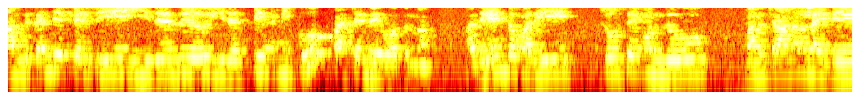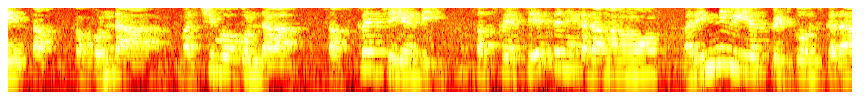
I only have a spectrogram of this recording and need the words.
అందుకని చెప్పేసి ఈ రోజు ఈ రెసిపీని మీకు పరిచయం చేయబోతున్నాం అదేంటో మరి చూసే ముందు మన ఛానల్ని అయితే తప్పకుండా మర్చిపోకుండా సబ్స్క్రైబ్ చేయండి. సబ్స్క్రైబ్ చేస్తేనే కదా మనము మరిన్ని వీడియోస్ పెట్టుకోవచ్చు కదా.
